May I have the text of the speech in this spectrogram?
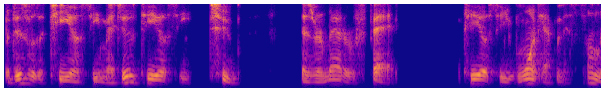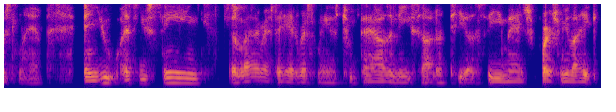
But this was a TLC match. It was TLC 2. As a matter of fact, TLC one happened at SummerSlam, and you as you seen the ladder match they had at WrestleMania 2000, you saw the TLC match. First, you're like,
